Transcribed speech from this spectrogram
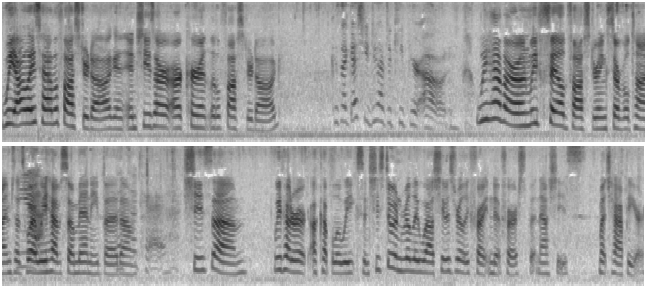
We always have a foster dog, and, and she's our, our current little foster dog. Because I guess you do have to keep your own. We have our own. We've failed fostering several times. That's why we have so many. But um, okay. she's um, we've had her a couple of weeks, and she's doing really well. She was really frightened at first, but now she's much happier.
